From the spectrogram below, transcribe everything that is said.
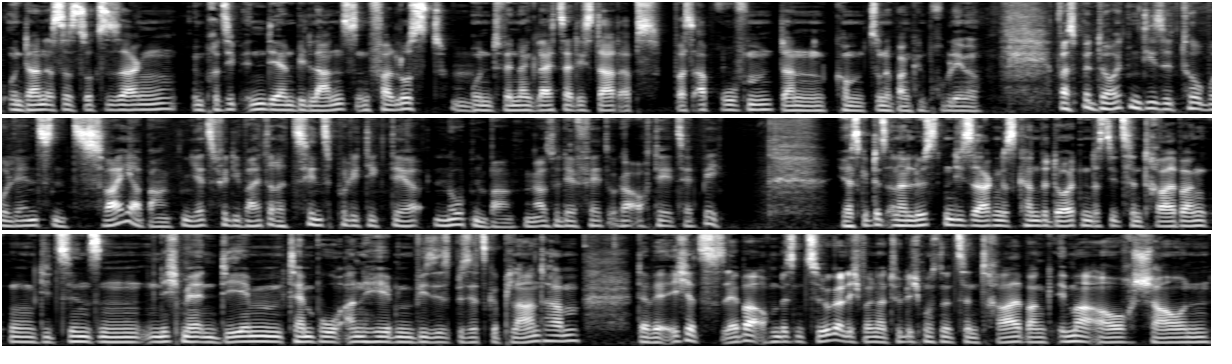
Und dann ist es sozusagen im Prinzip in deren Bilanz ein Verlust. Mhm. Und wenn dann gleichzeitig Startups was abrufen, dann kommt so eine Bank in Probleme. Was bedeuten diese Turbulenzen zweier Banken jetzt für die weitere Zinspolitik der Notenbanken, also der Fed oder auch der EZB? Ja, es gibt jetzt Analysten, die sagen, das kann bedeuten, dass die Zentralbanken die Zinsen nicht mehr in dem Tempo anheben, wie sie es bis jetzt geplant haben. Da wäre ich jetzt selber auch ein bisschen zögerlich, weil natürlich muss eine Zentralbank immer auch schauen,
